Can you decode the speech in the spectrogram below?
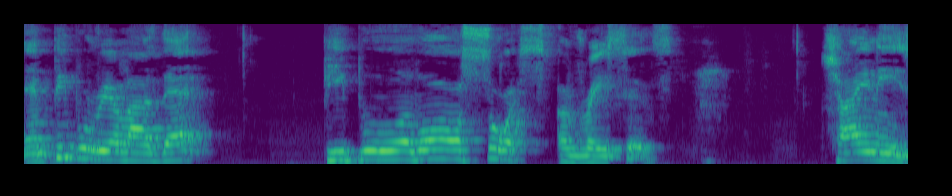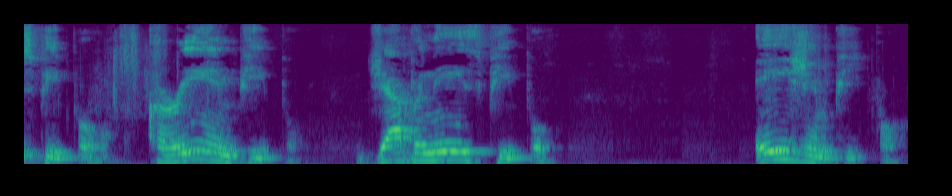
And people realize that people of all sorts of races. Chinese people, Korean people, Japanese people, Asian people,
